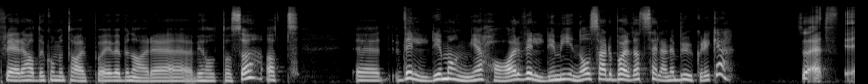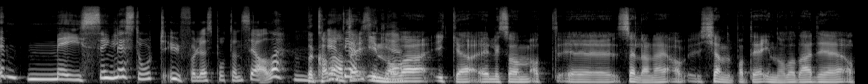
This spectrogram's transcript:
flere hadde kommentar på i webinaret vi holdt også. At eh, veldig mange har veldig mye innhold, så er det bare det at selgerne bruker det ikke. Så det er et amazingly stort uforløst potensial. Det kan være at det innholdet ikke er liksom At eh, selgerne kjenner på at det innholdet der, det,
